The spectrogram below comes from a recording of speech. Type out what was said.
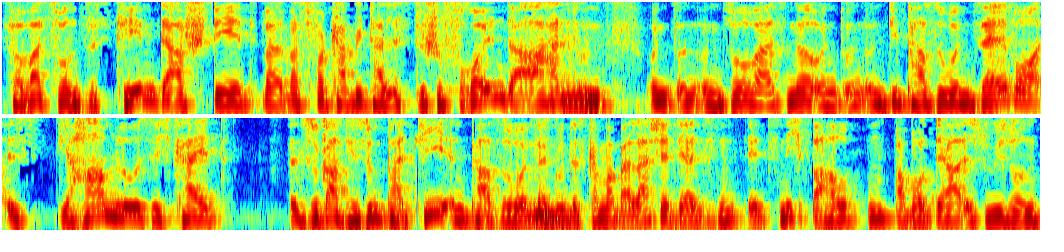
Für was für ein System der steht, wa- was für kapitalistische Freunde er hat und, und, und, und sowas, ne? Und, und, und die Person selber ist die Harmlosigkeit sogar die Sympathie in Person. Ne? Gut, das kann man bei Laschet jetzt, jetzt nicht behaupten, aber der ist wie so ein,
